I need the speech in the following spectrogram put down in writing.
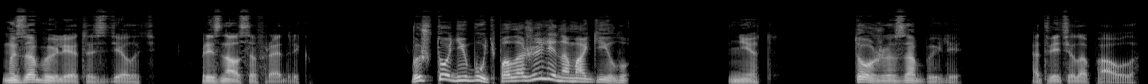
Мы забыли это сделать, признался Фредерик. Вы что-нибудь положили на могилу? Нет, тоже забыли, ответила Паула.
